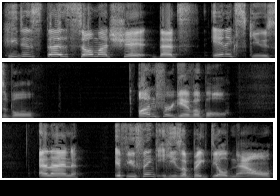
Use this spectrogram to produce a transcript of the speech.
he just does so much shit that's inexcusable, unforgivable. And then if you think he's a big deal now,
